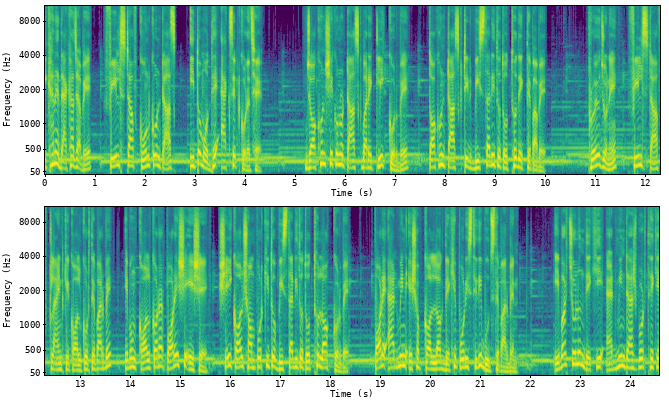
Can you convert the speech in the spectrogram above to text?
এখানে দেখা যাবে ফিল্ড স্টাফ কোন কোন টাস্ক ইতোমধ্যে অ্যাকসেপ্ট করেছে। যখন সে কোনো টাস্ক বারে ক্লিক করবে, তখন টাস্কটির বিস্তারিত তথ্য দেখতে পাবে। প্রয়োজনে ফিল্ড স্টাফ ক্লায়েন্টকে কল করতে পারবে এবং কল করার পরে সে এসে সেই কল সম্পর্কিত বিস্তারিত তথ্য লক করবে। পরে অ্যাডমিন এসব কল লক দেখে পরিস্থিতি বুঝতে পারবেন। এবার চলুন দেখি অ্যাডমিন ড্যাশবোর্ড থেকে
